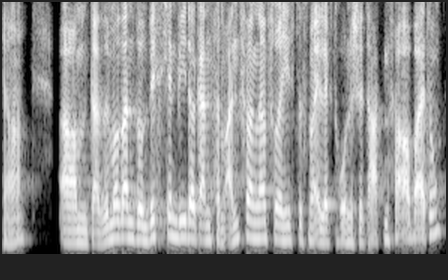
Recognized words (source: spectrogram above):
Ja, ähm, da sind wir dann so ein bisschen wieder ganz am Anfang. Ne? Früher hieß das mal elektronische Datenverarbeitung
